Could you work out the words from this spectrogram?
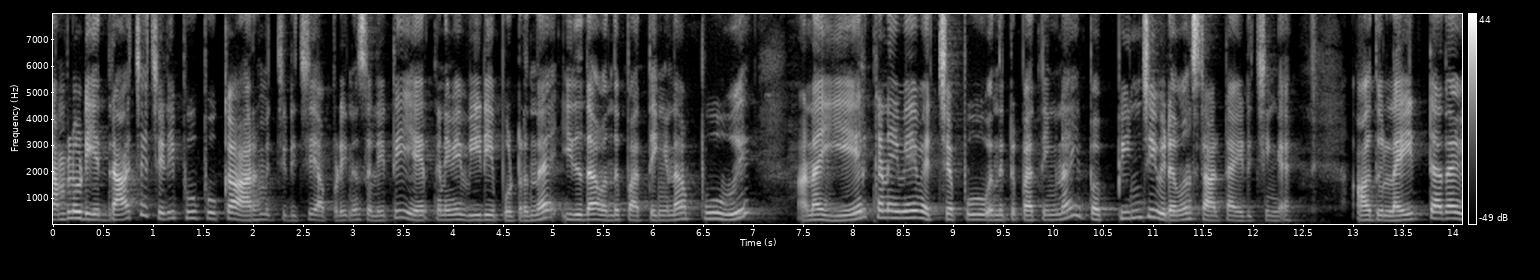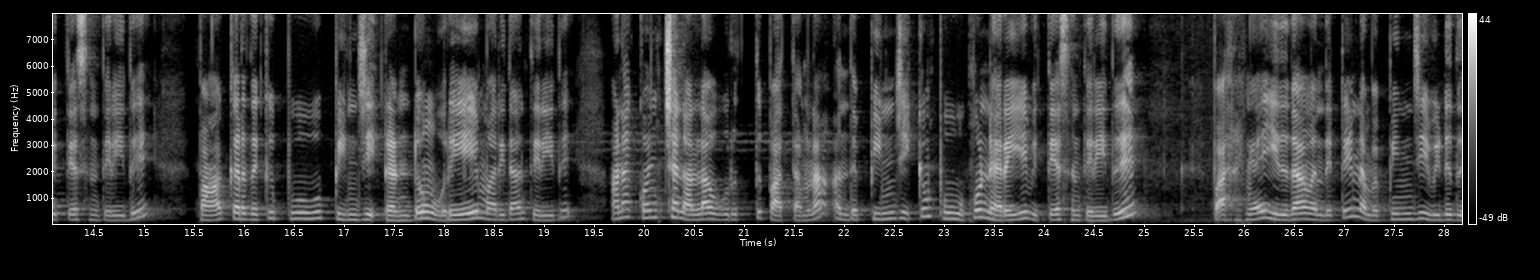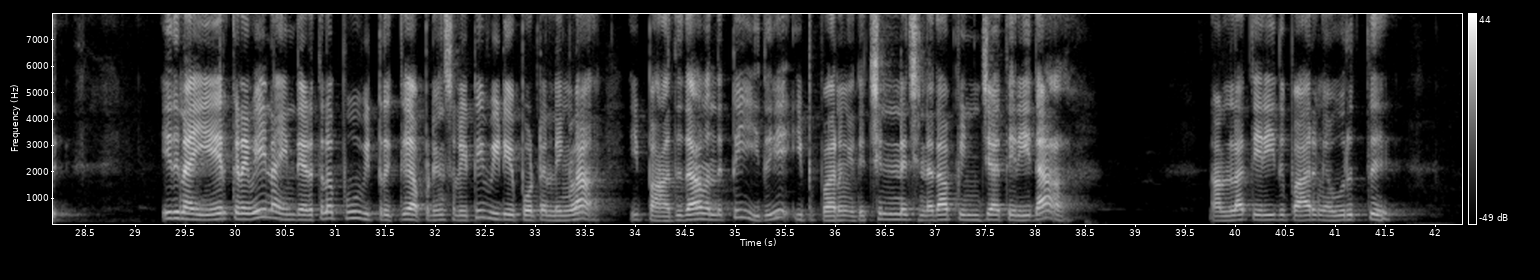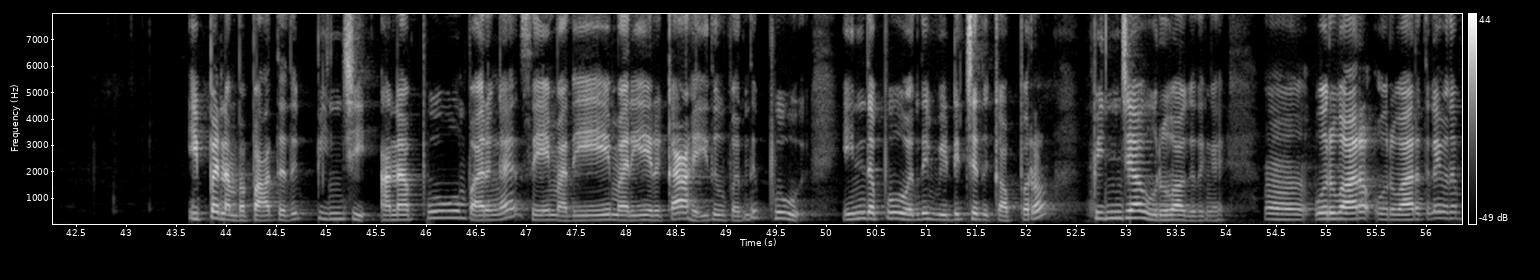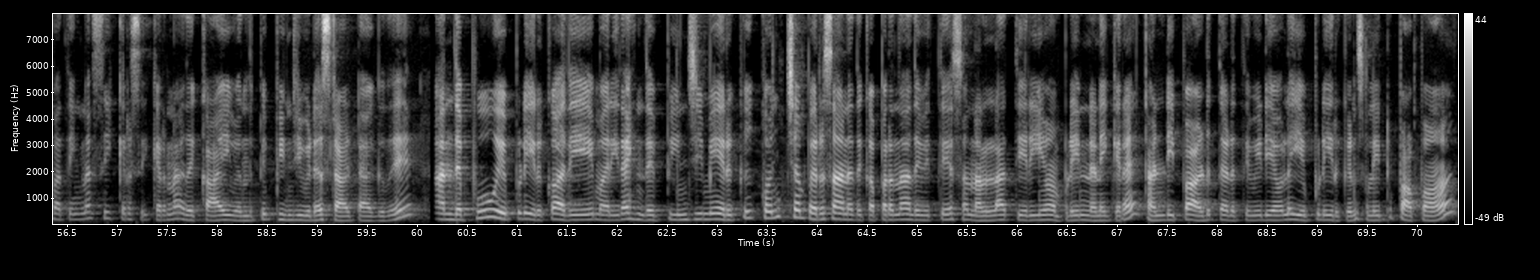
நம்மளுடைய திராட்சை செடி பூ பூக்க ஆரம்பிச்சிடுச்சு அப்படின்னு சொல்லிட்டு ஏற்கனவே வீடியோ போட்டிருந்தேன். இதுதான் வந்து பார்த்திங்கன்னா பூவு. ஆனால் ஏற்கனவே வச்ச பூ வந்துட்டு பார்த்திங்கன்னா இப்போ பிஞ்சு விடவும் ஸ்டார்ட் ஆகிடுச்சிங்க அது லைட்டாக தான் வித்தியாசம் தெரியுது. பார்க்குறதுக்கு பூவு பிஞ்சு ரெண்டும் ஒரே மாதிரி தான் தெரியுது. ஆனால் கொஞ்சம் நல்லா உறுத்து பார்த்தோம்னா அந்த பிஞ்சிக்கும் பூவுக்கும் நிறைய வித்தியாசம் தெரியுது. பாருங்கள் இதுதான் வந்துட்டு நம்ம பிஞ்சு விடுது. இது நான் ஏற்கனவே நான் இந்த இடத்துல பூ விட்டுருக்கு அப்படின்னு சொல்லிட்டு வீடியோ போட்டேன் இல்லைங்களா? இப்போ அதுதான் வந்துட்டு இது. இப்போ பாருங்கள் இது சின்ன சின்னதாக பிஞ்சாக தெரியுதா? நல்லா தெரியுது பாருங்கள் உறுத்து இப்போ நம்ம பார்த்தது பிஞ்சி. ஆனால் பூவும் பாருங்கள் சேம் அதே மாதிரியே இருக்கா? இது வந்து பூ. இந்த பூ வந்து வெடித்ததுக்கப்புறம் பிஞ்சாக உருவாகுதுங்க. ஒரு வாரம் ஒரு வாரத்துலேயே வந்து பார்த்திங்கன்னா சீக்கிரம் சீக்கிரம்னா அது காய் வந்துட்டு பிஞ்சு விட ஸ்டார்ட் ஆகுது. அந்த பூ எப்படி இருக்கோ அதே மாதிரி தான் இந்த பிஞ்சுமே இருக்குது கொஞ்சம் பெருசானதுக்கப்புறம் தான் அது வித்தியாசம் நல்லா தெரியும் அப்படின்னு நினைக்கிறேன். கண்டிப்பாக அடுத்தடுத்த வீடியோவில் எப்படி இருக்குன்னு சொல்லிட்டு பார்ப்போம்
